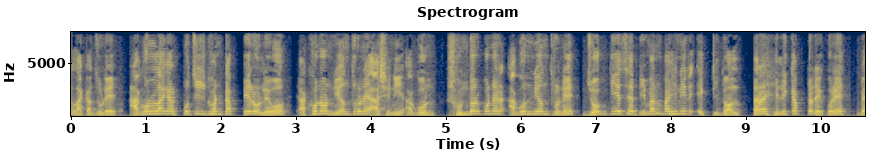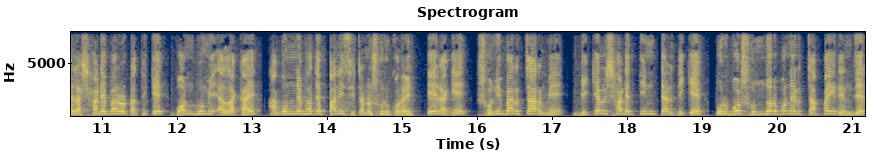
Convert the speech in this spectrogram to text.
এলাকা জুড়ে। আগুন লাগার পঁচিশ ঘণ্টা পেরোলেও এখনও নিয়ন্ত্রণে আসেনি আগুন। সুন্দরবনের আগুন নিয়ন্ত্রণে যোগ দিয়েছে বিমান বাহিনীর একটি দল। তারা হেলিকপ্টারে করে বেলা সাড়ে বারোটা থেকে বনভূমি এলাকায় আগুন নেভাতে পানি ছিটানো শুরু করে। এর আগে শনিবার চার মে বিকেল সাড়ে তিনটার দিকে পূর্ব সুন্দরবনের চাপাই রেঞ্জের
